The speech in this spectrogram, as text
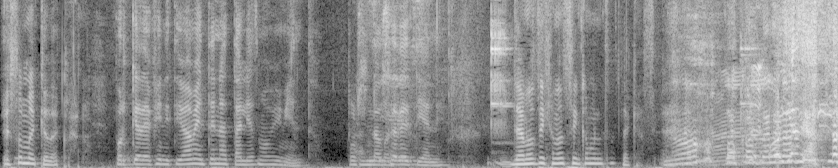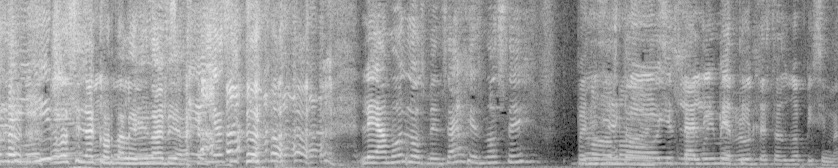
Eso me queda claro. Porque definitivamente Natalia es movimiento. Por y no se detiene. Ya nos dijeron cinco minutos de casi. No, no, Córtale, Oye, ahora ya sí. se quiere ir. Ahora sí ya córtale, mi Dania. Sí, ya sé que- Leamos los mensajes, no sé. Pues no, dice no, estoy, Citlali, que. Ruth, estás guapísima.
